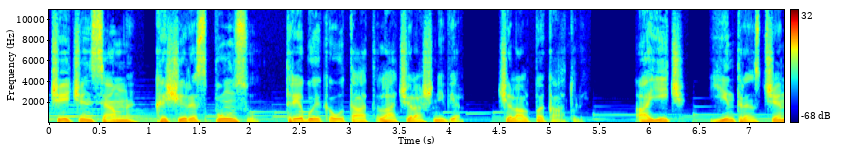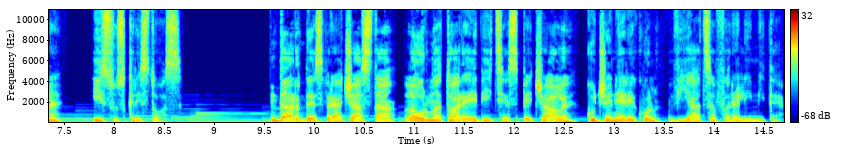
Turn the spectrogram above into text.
ceea ce înseamnă că și răspunsul trebuie căutat la același nivel, cel al păcatului. Aici intră în scenă Isus Hristos. Dar despre aceasta la următoarea ediție specială cu genericul Viață fără limite.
